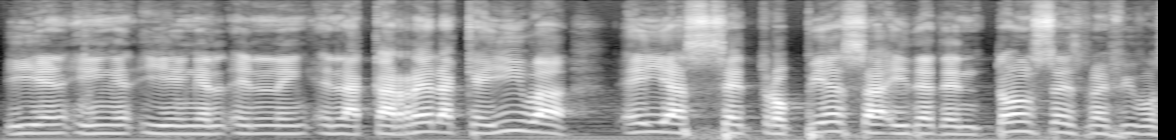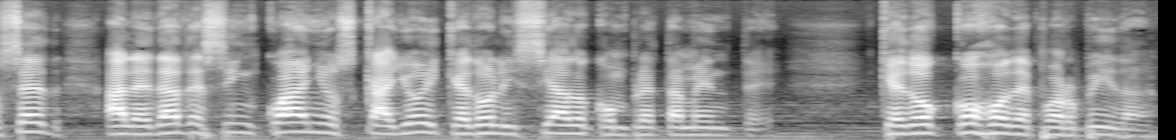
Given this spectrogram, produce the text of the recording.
y, en, la carrera que iba, ella se tropieza y desde entonces Mefiboset a la edad de cinco años cayó y quedó lisiado completamente. Quedó cojo de por vida.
